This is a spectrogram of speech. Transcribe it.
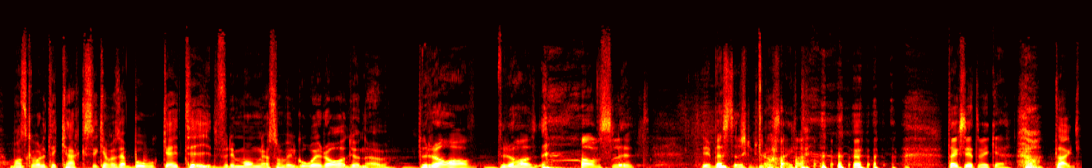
om man ska vara lite kaxig kan man säga boka i tid för det är många som vill gå i radio nu. Bra, bra avslut. Det är det bästa du skulle kunna sagt. Tack så jättemycket. tack.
